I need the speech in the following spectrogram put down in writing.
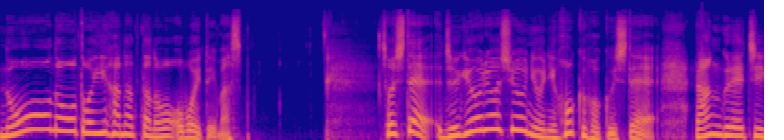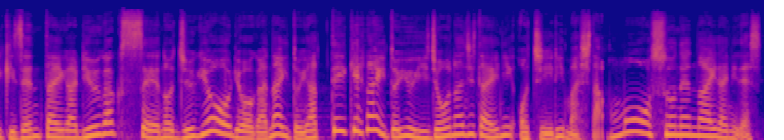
のうのうと言い放ったのを覚えています。そして授業料収入にホクホクしてラングレー地域全体が留学生の授業料がないとやっていけないという異常な事態に陥りました。もう数年の間にです。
